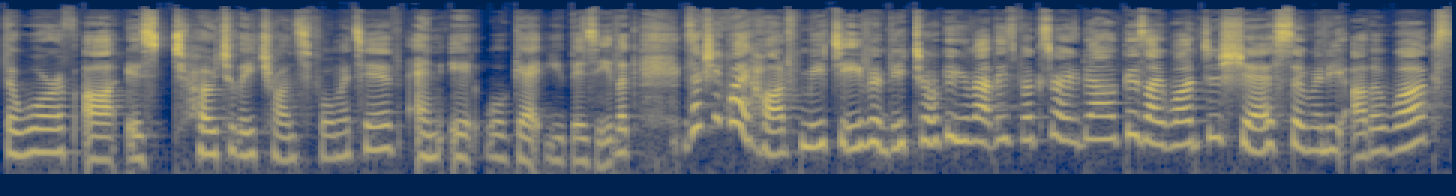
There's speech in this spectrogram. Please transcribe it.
The War of Art is totally transformative and it will get you busy. Look, it's actually quite hard for me to even be talking about these books right now because I want to share so many other works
